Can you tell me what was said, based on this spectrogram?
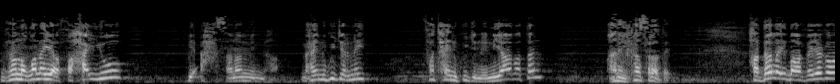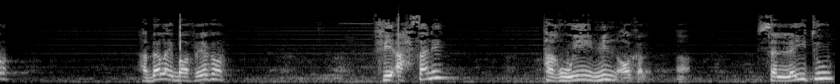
muxuu noqonaya faxayuu biaxsana minha. Maxaynu ku jirnay? Fatxaynu ku jirnay. Niyaabatan can ilkasrate haddee la idaafeeyo ka hor? Haddee la idaafeeyo ka hor? Fi axsani taqwiimin oo sallaytu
